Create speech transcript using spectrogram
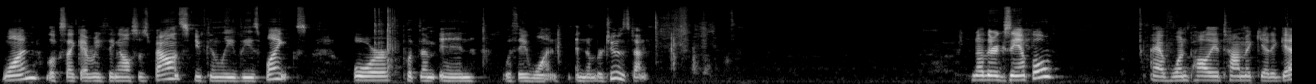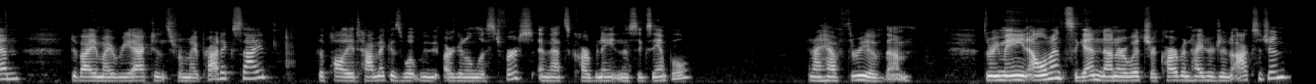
1. Looks like everything else is balanced. You can leave these blanks or put them in with a 1. And number 2 is done. Another example, I have one polyatomic yet again, dividing my reactants from my product side. The polyatomic is what we are going to list first, and that's carbonate in this example. And I have three of them. The remaining elements, again, none of which are carbon, hydrogen, oxygen.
